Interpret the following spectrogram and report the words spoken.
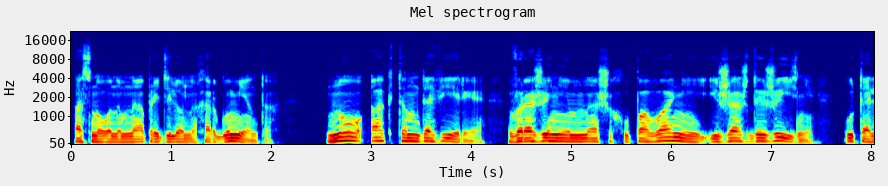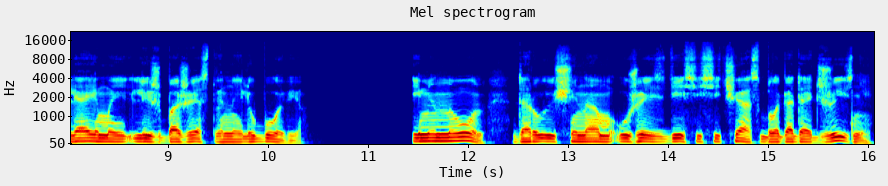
основанным на определенных аргументах, но актом доверия, выражением наших упований и жажды жизни, утоляемой лишь божественной любовью. Именно Он, дарующий нам уже здесь и сейчас благодать жизни,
